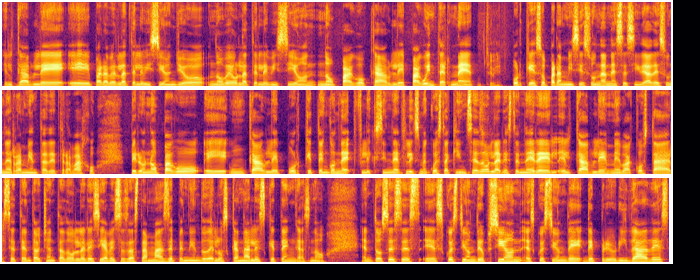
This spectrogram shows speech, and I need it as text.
el cable eh, para ver la televisión. Yo no veo la televisión, no pago cable, pago internet, porque eso para mí sí es una necesidad, es una herramienta de trabajo, pero no pago eh, un cable porque tengo Netflix y Netflix me cuesta 15 dólares. Tener el, el, cable me va a costar 70, 80 dólares y a veces hasta más, dependiendo de los canales que tengas, ¿no? Entonces es, es cuestión de opción, es cuestión de, de prioridades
